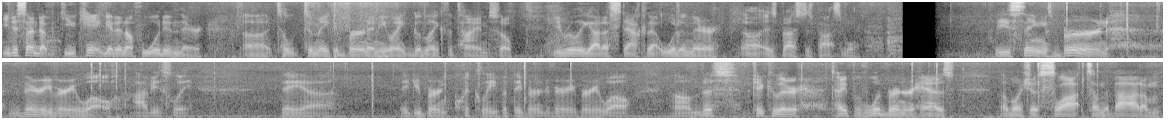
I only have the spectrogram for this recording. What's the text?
you just end up you can't get enough wood in there uh, to, to make it burn any length, good length of time so you really got to stack that wood in there uh, as best as possible these things burn very, very well, obviously. They, uh, they do burn quickly, but they burn very, very well. Um, this particular type of wood burner has a bunch of slots on the bottom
